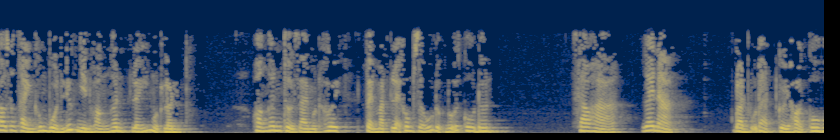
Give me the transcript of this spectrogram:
Cao Dương Thành không buồn liếc nhìn Hoàng Ngân lấy một lần. Hoàng Ngân thở dài một hơi, vẻ mặt lại không giấu được nỗi cô đơn. Sao hả? Ghen à? Đoàn Vũ Đạt cười hỏi cô.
